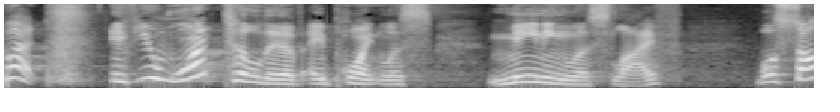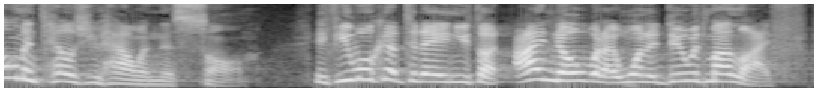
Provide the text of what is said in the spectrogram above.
But if you want to live a pointless, meaningless life, well, Solomon tells you how in this psalm. If you woke up today and you thought, I know what I want to do with my life,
